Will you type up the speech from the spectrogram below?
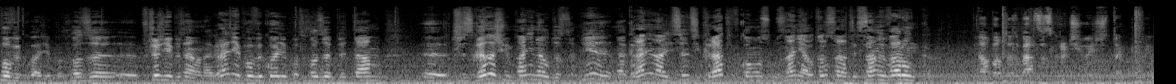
po wykładzie podchodzę, y, wcześniej pytałem o nagranie, po wykładzie podchodzę, pytam, y, czy zgadza się pani na udostępnienie nagrania na licencji Creative Commons uznania autorstwa na tych samych warunkach? No bo to bardzo skróciłeś, że tak powiem.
